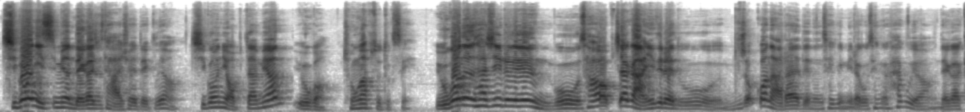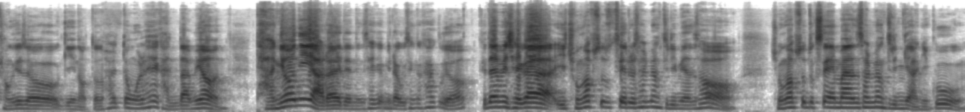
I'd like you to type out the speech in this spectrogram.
직원이 있으면 네 가지 다 아셔야 되고요. 직원이 없다면 요거 종합소득세. 요거는 사실은 뭐 사업자가 아니더라도 무조건 알아야 되는 세금이라고 생각하고요. 내가 경제적인 어떤 활동을 해 간다면 당연히 알아야 되는 세금이라고 생각하고요. 그 다음에 제가 이 종합소득세를 설명드리면서 종합소득세만 설명드린 게 아니고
